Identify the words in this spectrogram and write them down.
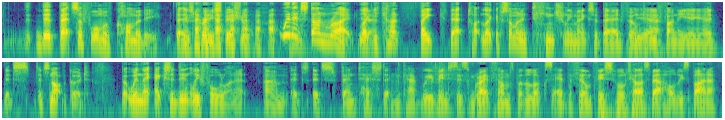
th- that's a form of comedy that is pretty special when it's done right. Like yeah. you can't fake that type. Like if someone intentionally makes a bad film yeah. to be funny, yeah, it, it, it's it's not good. But when they accidentally fall on it, um, it's it's fantastic. Okay, well, you've been to see some great films by the looks at the film festival. Tell us about Holy Spider.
